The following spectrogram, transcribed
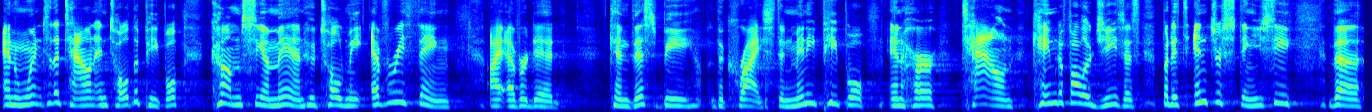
and went to the town and told the people, Come see a man who told me everything I ever did. Can this be the Christ? And many people in her town came to follow Jesus. But it's interesting. You see, the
